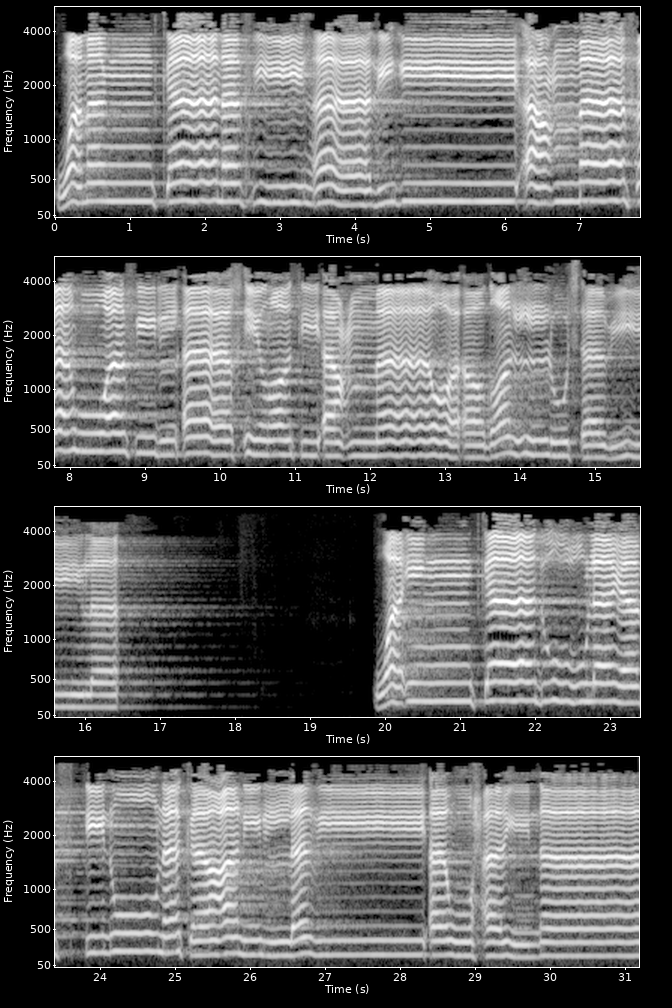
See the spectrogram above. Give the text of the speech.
وَمَنْ كَانَ فِي هَذِهِ أَعْمَى فَهُوَ فِي الْآخِرَةِ أَعْمَى وَأَضَلُّ سَبِيلًا وَإِنْ كَادُوا لَيَفْتِنُونَكَ عَنِ الَّذِي أَوْحَيْنَا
